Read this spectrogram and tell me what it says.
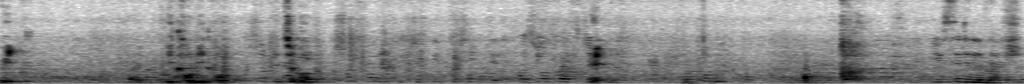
Oui Micro, micro. Une seconde. Et... You said in the brochure,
